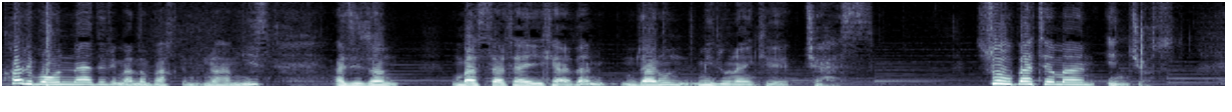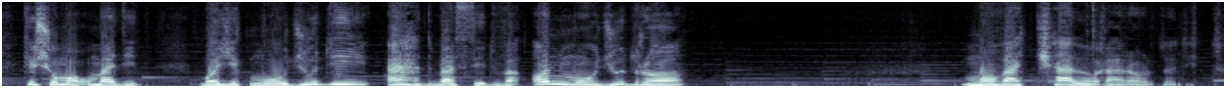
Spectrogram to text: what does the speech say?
کاری با اون نداریم. الان وقتمون هم نیست. عزیزان اون بستر تهیه کردن در اون می‌دونن که چه هست. صحبت من اینجاست که شما اومدید با یک موجودی عهد بستید و آن موجود را موکل قرار دادید.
